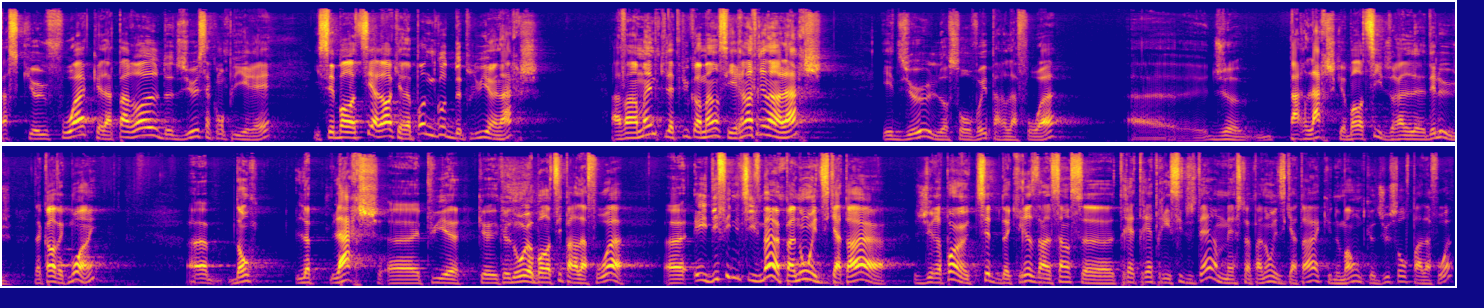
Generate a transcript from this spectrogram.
parce qu'il a eu foi que la parole de Dieu s'accomplirait, il s'est bâti alors qu'il n'y avait pas une goutte de pluie, un arche. Avant même que la pluie commence, il est rentré dans l'arche et Dieu l'a sauvé par la foi, euh, par l'arche qu'il a bâti durant le déluge. D'accord avec moi, hein? Euh, donc, l'arche euh, puis que, que, Noé a bâti par la foi est définitivement un panneau indicateur je dirais pas un type de Christ dans le sens euh, très, très précis du terme, mais c'est un panneau indicateur qui nous montre que Dieu sauve par la foi.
